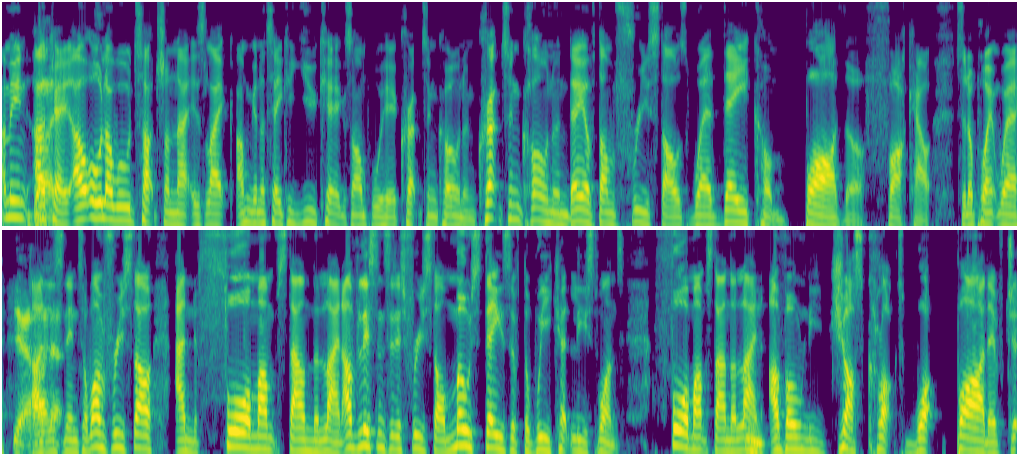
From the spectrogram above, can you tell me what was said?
I mean, but... okay, all I will touch on that is like, I'm going to take a UK example here, Krept and Konan. Crepton Conan, they have done freestyles where they can bar the fuck out to the point where yeah, I was listening to one freestyle and four months down the line, I've listened to this freestyle most days of the week at least once. Four months down the line, mm. I've only just clocked what bar they've ju-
